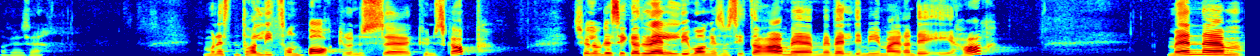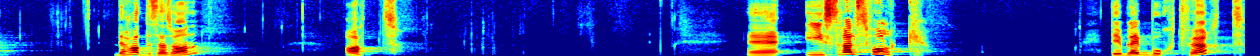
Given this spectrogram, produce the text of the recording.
Hva skal vi se Jeg må nesten ta litt sånn bakgrunnskunnskap. Selv om det er sikkert veldig mange som sitter her med, med veldig mye mer enn det jeg har. Men eh, det hadde seg sånn at eh, Israels folk det ble bortført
